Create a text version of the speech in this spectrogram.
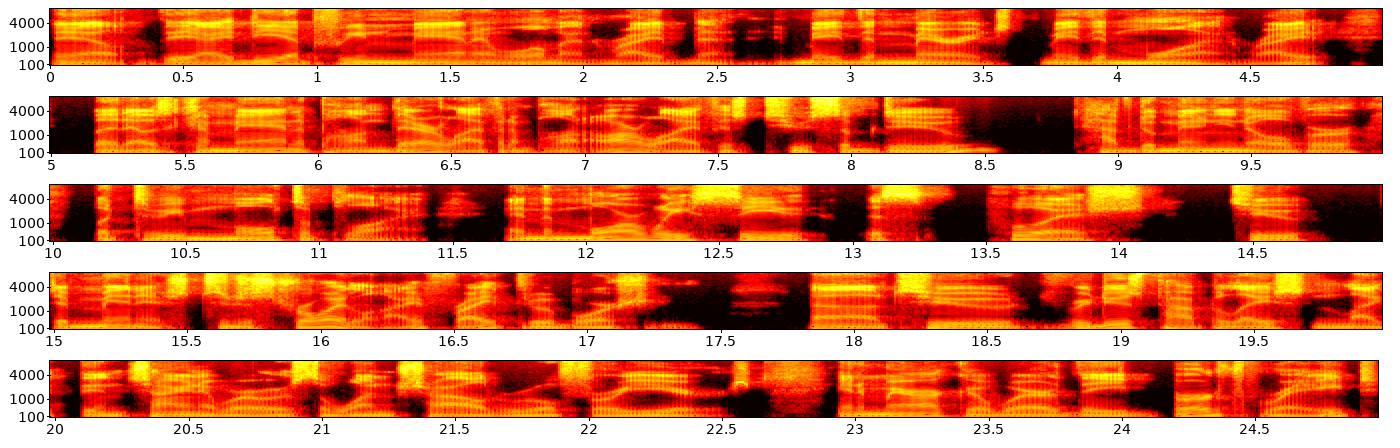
You know the idea between man and woman. Right. Made them marriage. Made them one. Right. But as a command upon their life and upon our life is to subdue, have dominion over, but to be multiply. And the more we see this push to diminish, to destroy life, right, through abortion, uh, to reduce population, like in China, where it was the one child rule for years. In America, where the birth rate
